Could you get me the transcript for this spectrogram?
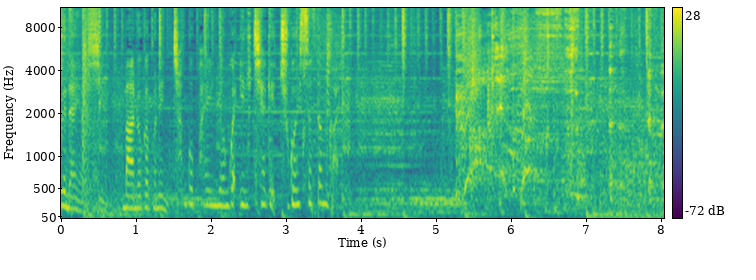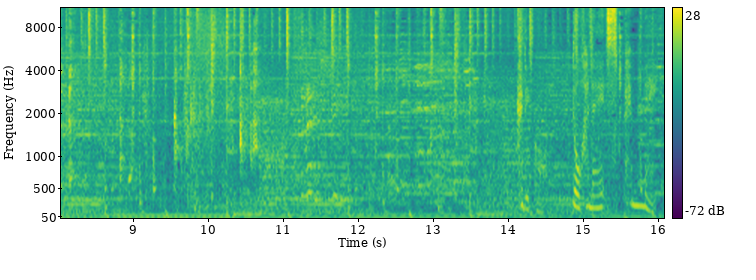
은하 역시 만호가 보낸 첨부 파일 명과 일치하게 죽어 있었던 것. 그리고 또 하나의 스팸 메일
